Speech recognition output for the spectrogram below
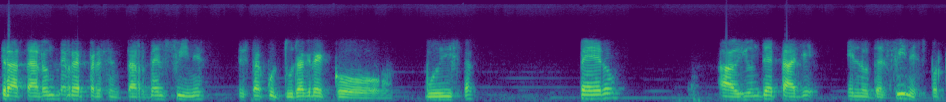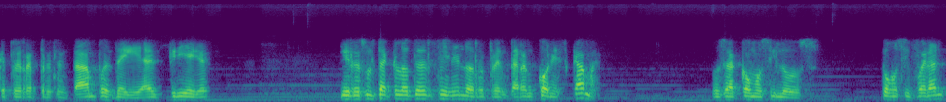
trataron de representar delfines, esta cultura greco-budista, pero había un detalle en los delfines, porque pues representaban pues deidades griegas, y resulta que los delfines los representaron con escamas, o sea, como si los, como si fueran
